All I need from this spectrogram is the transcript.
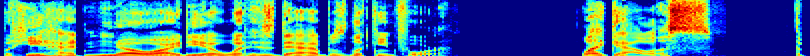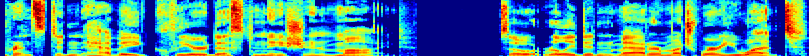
But he had no idea what his dad was looking for. Like Alice, the prince didn't have a clear destination in mind so it really didn't matter much where he went.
